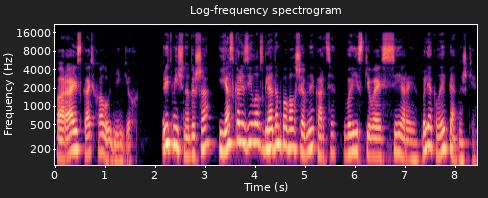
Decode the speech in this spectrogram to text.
Пора искать холодненьких. Ритмично дыша, я скользила взглядом по волшебной карте, выискивая серые, блеклые пятнышки.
